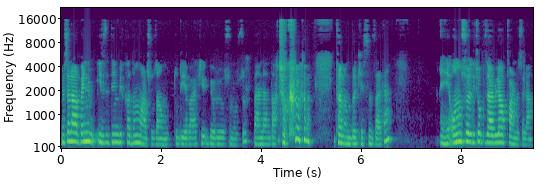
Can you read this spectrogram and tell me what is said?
Mesela benim izlediğim bir kadın var Suzan Mutlu diye belki görüyorsunuzdur. Benden daha çok tanındığı kesin zaten. Ee, onun söylediği çok güzel bir laf var mesela.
